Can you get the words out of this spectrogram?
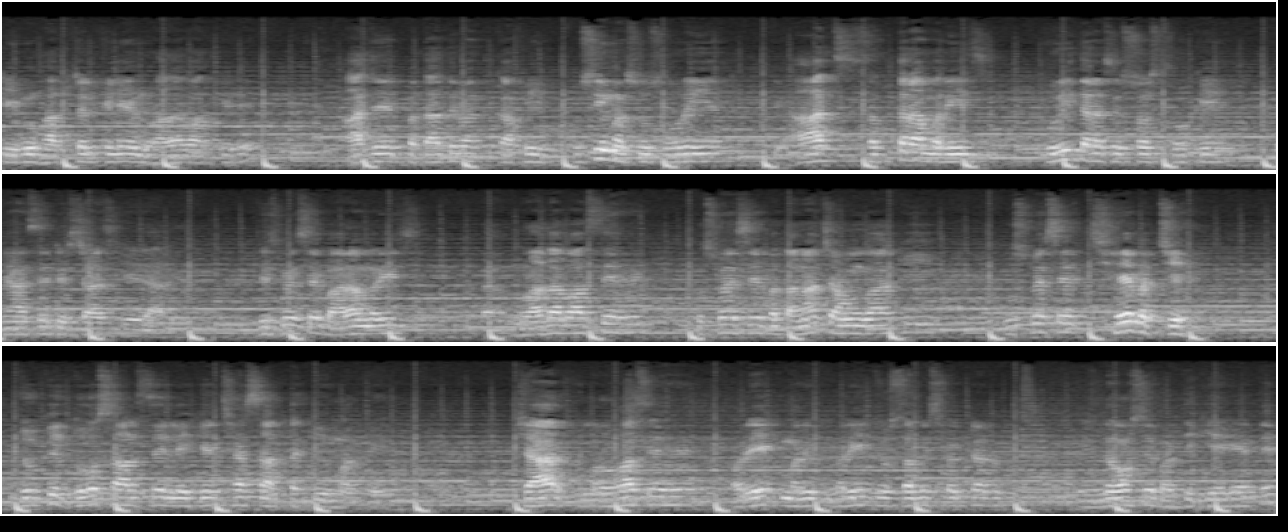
टीमू हॉस्पिटल के लिए, मुरादाबाद के लिए। आज बताते वक्त काफ़ी खुशी महसूस हो रही है कि आज सत्रह मरीज़ पूरी तरह से स्वस्थ होकर यहाँ से डिस्चार्ज किए जा रहे हैं। जिसमें से बारह मरीज़ मुरादाबाद से हैं। उसमें से बताना चाहूँगा कि उसमें से छः बच्चे हैं, जो कि दो साल से लेकर छः साल तक की उम्र के चार अमरोहा से हैं और एक मरीज़ जो सब इंस्पेक्टर इंदौर से भर्ती किए गए थे,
